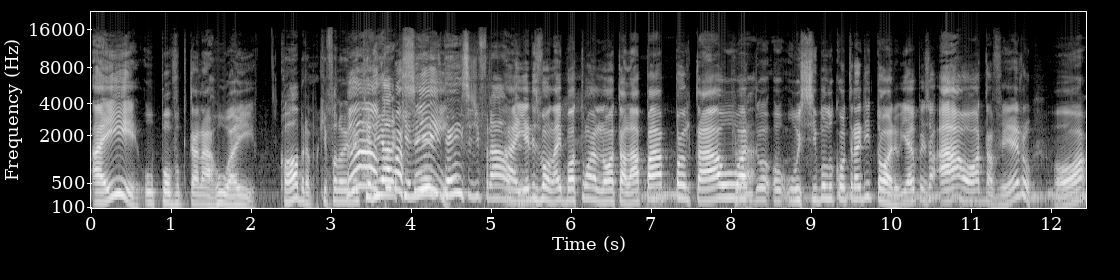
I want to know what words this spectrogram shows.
Aí, o povo que tá na rua aí, Cobra, porque falou ele Não, queria, como queria assim? evidência de fraude. aí eles vão lá e botam uma nota lá pra plantar o, a- o, o estímulo contraditório. E aí o pessoal, ah, ó, tá vendo? Ó.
